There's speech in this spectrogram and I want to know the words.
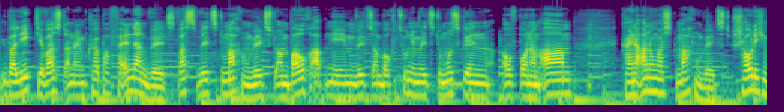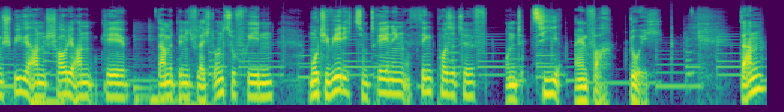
überleg dir, was du an deinem Körper verändern willst. Was willst du machen? Willst du am Bauch abnehmen? Willst du am Bauch zunehmen? Willst du Muskeln aufbauen am Arm? Keine Ahnung, was du machen willst. Schau dich im Spiegel an, schau dir an, okay, damit bin ich vielleicht unzufrieden. Motivier dich zum Training, think positive und zieh einfach durch. Dann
